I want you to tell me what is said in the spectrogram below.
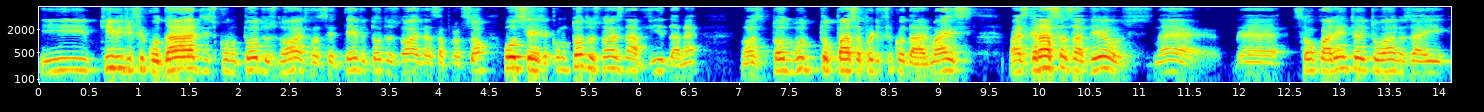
E tive dificuldades, como todos nós, você teve, todos nós nessa profissão, ou seja, como todos nós na vida, né? Nós, todo mundo passa por dificuldade, mas, mas graças a Deus, né, é, são 48 anos aí,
